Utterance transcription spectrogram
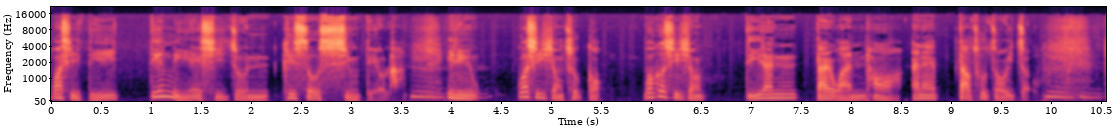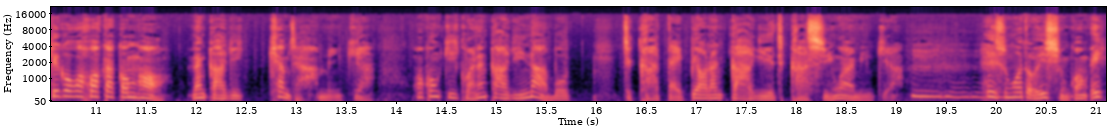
我是伫顶年的时阵去所想到啦。嗯，因为我时常出国，我个时常伫咱台湾吼，安尼到处走一走。嗯嗯。结果我发觉讲吼，咱家己。欠一项物件，我讲奇怪，咱家己那无一卡代表咱家己的一卡想法的物件。嗯嗯嗯。迄时我就去想讲，诶、欸，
